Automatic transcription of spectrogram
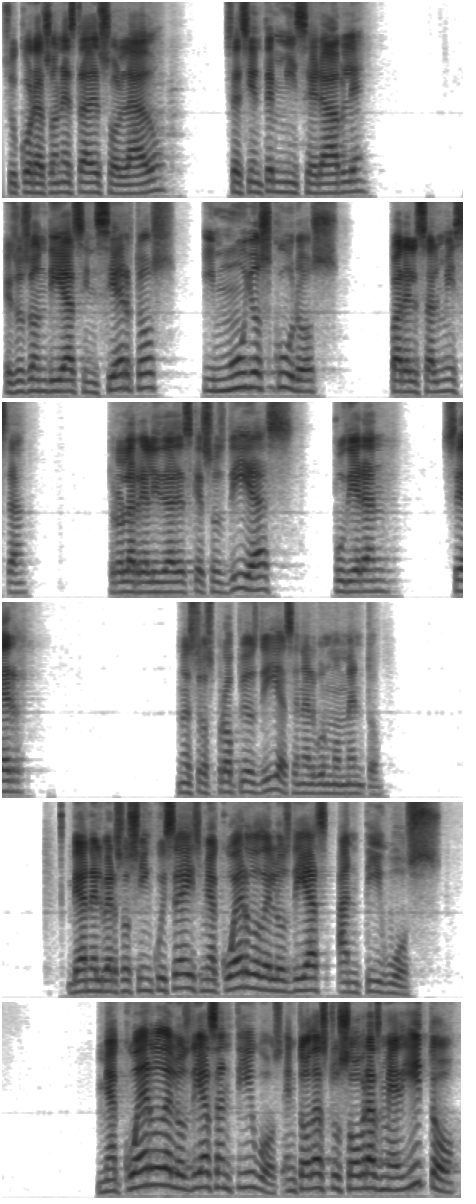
su corazón está desolado, se siente miserable. Esos son días inciertos y muy oscuros para el salmista, pero la realidad es que esos días pudieran ser nuestros propios días en algún momento. Vean el verso 5 y 6, me acuerdo de los días antiguos. Me acuerdo de los días antiguos, en todas tus obras medito,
